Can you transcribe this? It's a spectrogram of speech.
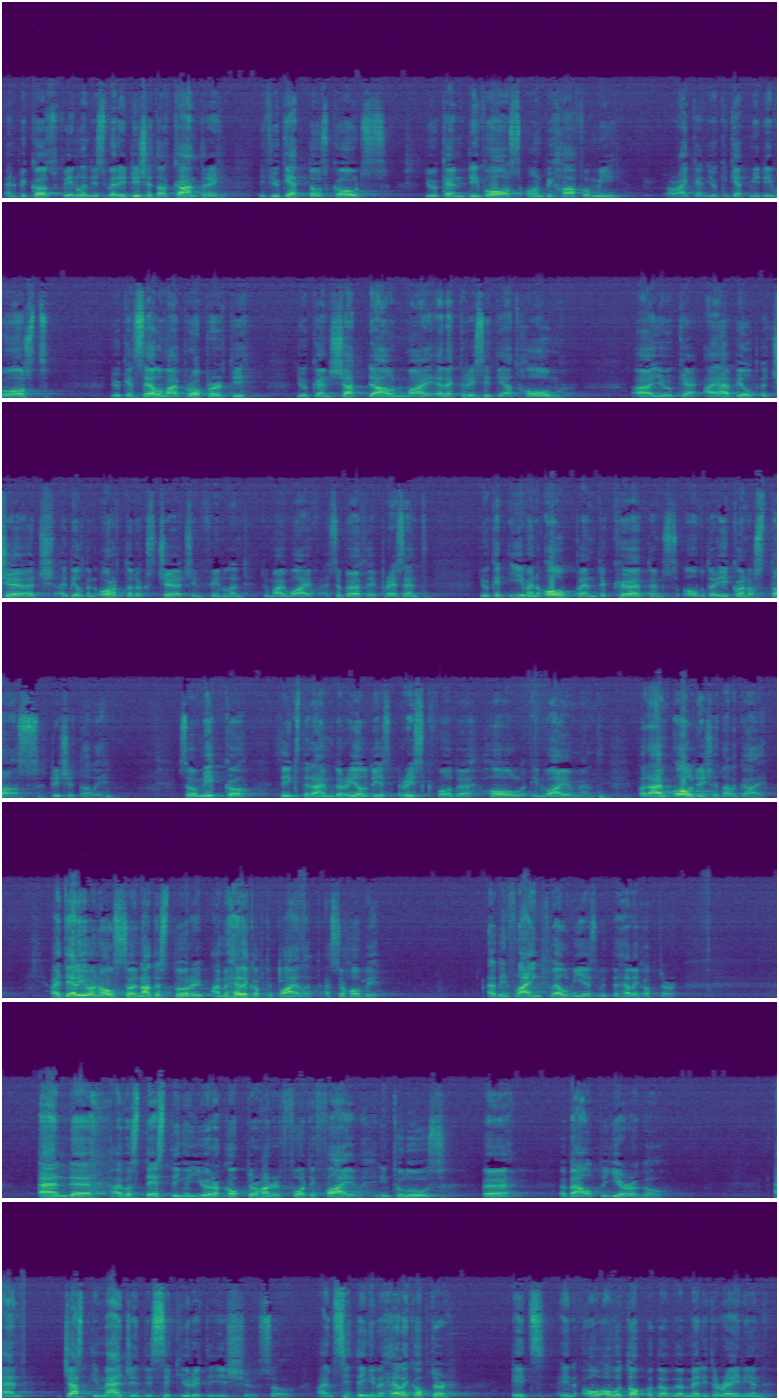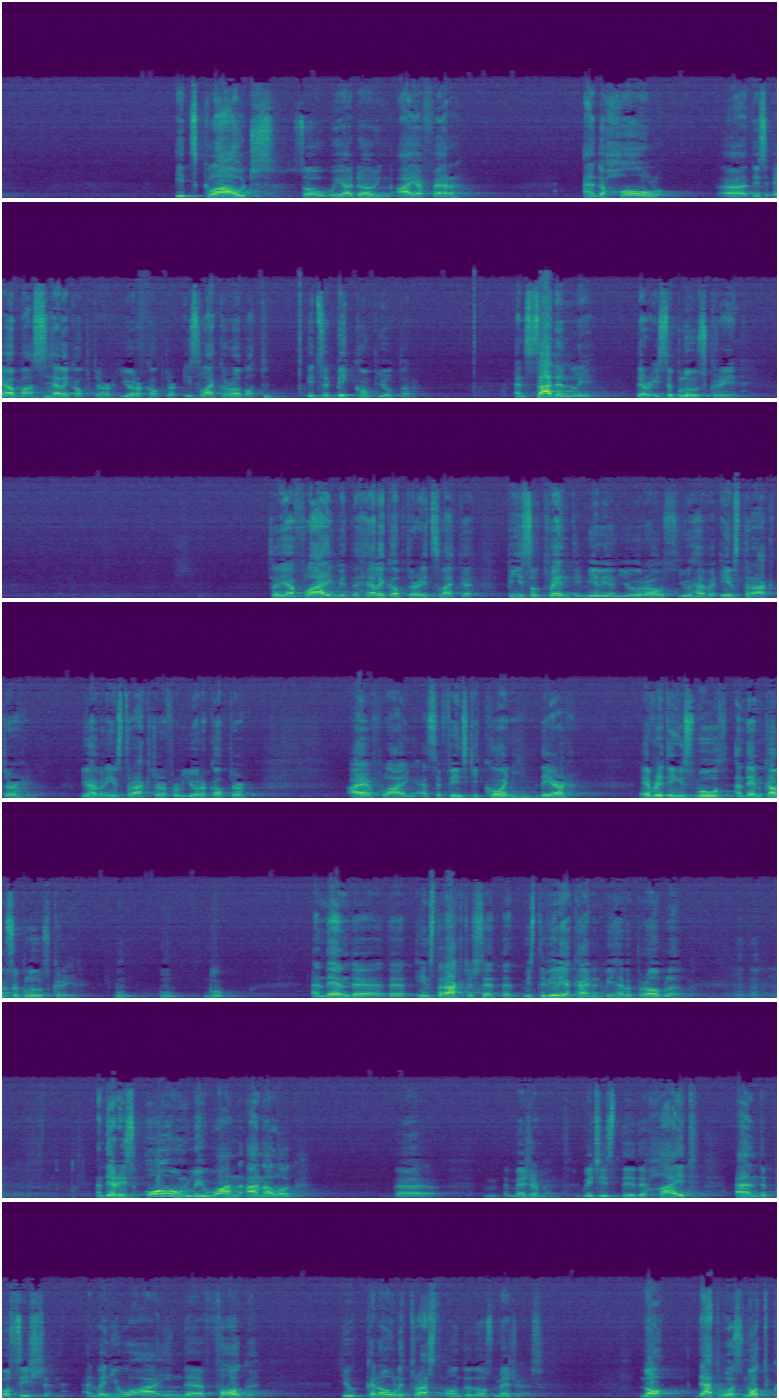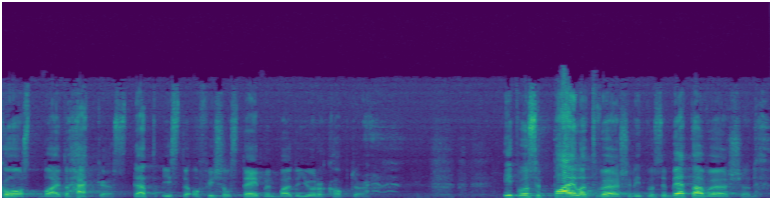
And because Finland is a very digital country, if you get those codes, you can divorce on behalf of me, or I can, you can get me divorced. You can sell my property. You can shut down my electricity at home. Uh, you can, I have built a church. I built an Orthodox church in Finland to my wife as a birthday present. You can even open the curtains of the iconostas digitally. So Mikko thinks that I'm the real risk for the whole environment. But I'm all digital guy. I tell you and also another story. I'm a helicopter pilot as a hobby. I've been flying 12 years with the helicopter. And uh, I was testing a Eurocopter 145 in Toulouse uh, about a year ago. And just imagine this security issue. So I'm sitting in a helicopter. It's in, over top of the Mediterranean. It's clouds, so we are doing IFR. And the whole, uh, this Airbus helicopter, Eurocopter, is like a robot. It's a big computer. And suddenly, there is a blue screen. So you're flying with the helicopter, it's like a piece of 20 million euros. You have an instructor, you have an instructor from Eurocopter. I am flying as a Finsky coin there. Everything is smooth, and then comes a blue screen. And then the, the instructor said that, Mr. Viljakainen, we have a problem. and there is only one analog uh, measurement, which is the, the height and the position. And when you are in the fog, you can only trust onto those measures. No, that was not caused by the hackers. That is the official statement by the Eurocopter. it was a pilot version, it was a beta version.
